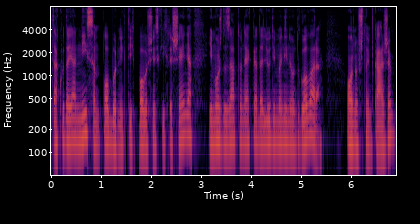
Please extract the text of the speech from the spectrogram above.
Tako da ja nisam pobornik tih površinskih rešenja i možda zato nekada ljudima ni ne odgovara ono što im kažem.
